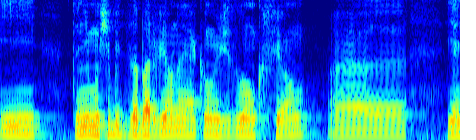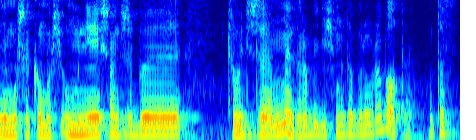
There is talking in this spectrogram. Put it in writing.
i to nie musi być zabarwione jakąś złą krwią. E, Ja nie muszę komuś umniejszać, żeby czuć, że my zrobiliśmy dobrą robotę. No to, jest-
